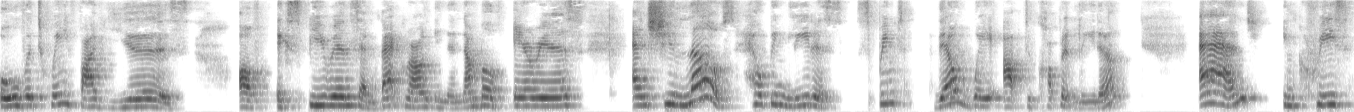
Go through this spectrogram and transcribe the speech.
over 25 years of experience and background in a number of areas. And she loves helping leaders sprint their way up to corporate leader and increase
